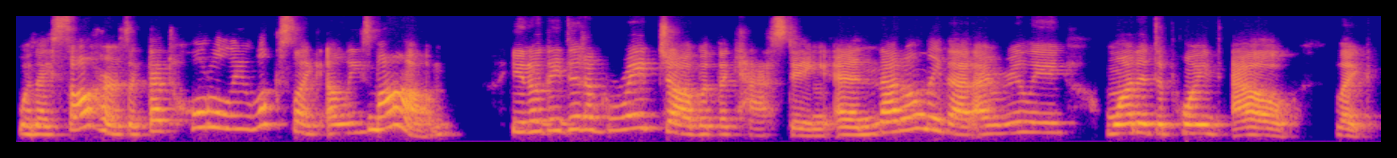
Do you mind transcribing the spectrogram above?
when I saw her, it's like that totally looks like Ellie's mom. You know, they did a great job with the casting. And not only that, I really wanted to point out like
